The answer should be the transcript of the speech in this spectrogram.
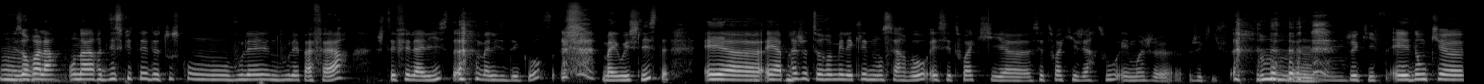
En disant mmh. voilà, on a discuté de tout ce qu'on voulait, ne voulait pas faire. Je t'ai fait la liste, ma liste des courses, my wish list. Et, euh, et, après, je te remets les clés de mon cerveau et c'est toi qui, euh, c'est toi qui gères tout. Et moi, je, je kiffe. Mmh. je kiffe. Et donc, euh,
